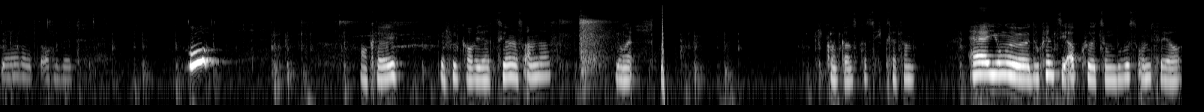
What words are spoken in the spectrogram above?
Ja, da gibt's auch einen Weg. Okay. Gefühlt Gravitation ist anders. Junge. Ich konnte ganz kurz nicht klettern. Hä, hey, Junge, du kennst die Abkürzung. Du bist unfair.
